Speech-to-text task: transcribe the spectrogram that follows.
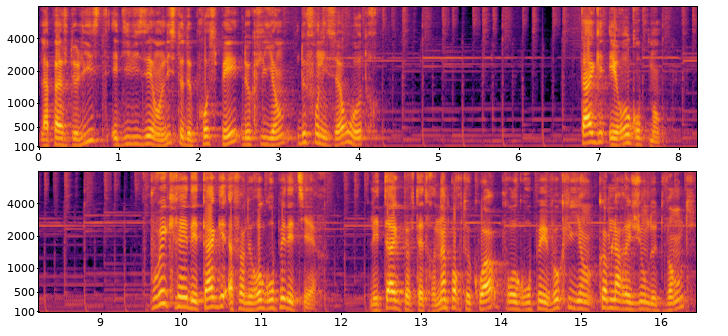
La page de liste est divisée en liste de prospects, de clients, de fournisseurs ou autres. Tag et regroupement. Vous pouvez créer des tags afin de regrouper des tiers. Les tags peuvent être n'importe quoi pour regrouper vos clients comme la région de vente,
